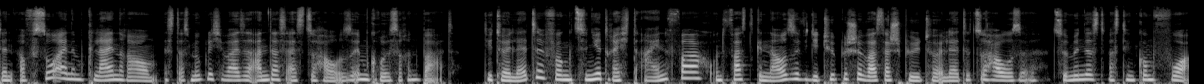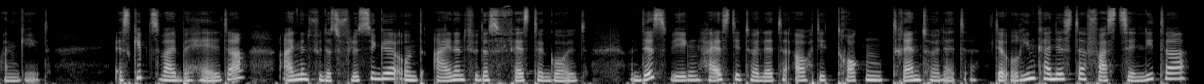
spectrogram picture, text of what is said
Denn auf so einem kleinen Raum ist das möglicherweise anders als zu Hause im größeren Bad. Die Toilette funktioniert recht einfach und fast genauso wie die typische Wasserspültoilette zu Hause, zumindest was den Komfort angeht. Es gibt zwei Behälter, einen für das flüssige und einen für das feste Gold. Und deswegen heißt die Toilette auch die Trocken-Trenntoilette. Der Urinkanister fasst 10 Liter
